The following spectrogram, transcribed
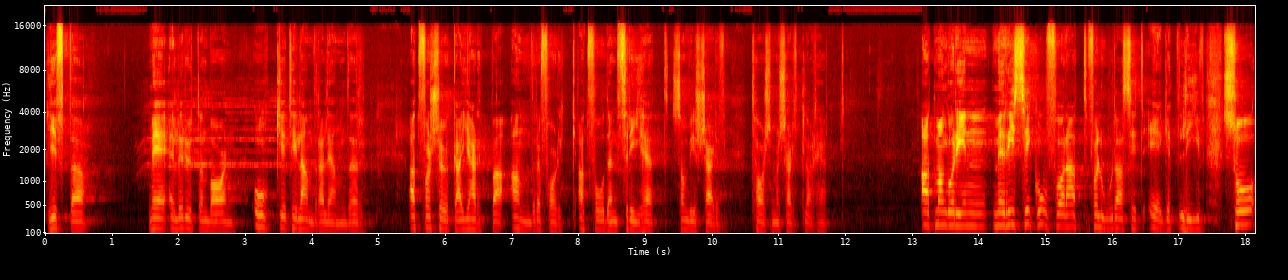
gifta med eller utan barn åker till andra länder att försöka hjälpa andra folk att få den frihet som vi själva tar som en självklarhet. Att man går in med risiko för att förlora sitt eget liv. Så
